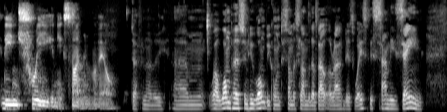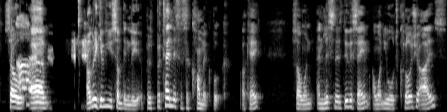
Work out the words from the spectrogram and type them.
the intrigue and the excitement of it all. Definitely. Um, well, one person who won't be going to SummerSlam with a belt around his waist is Sami Zayn. So oh. um, I'm going to give you something, Lee. Pretend this is a comic book, okay? So I want, and listeners do the same. I want you all to close your eyes.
